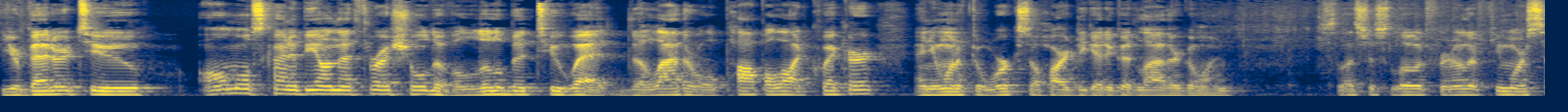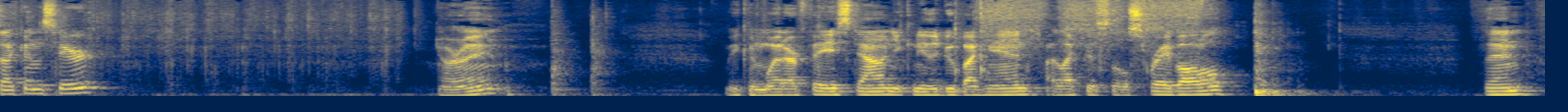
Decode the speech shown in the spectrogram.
you're better to almost kind of be on that threshold of a little bit too wet. The lather will pop a lot quicker and you won't have to work so hard to get a good lather going. So let's just load for another few more seconds here. All right. We can wet our face down. You can either do by hand. I like this little spray bottle. Then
